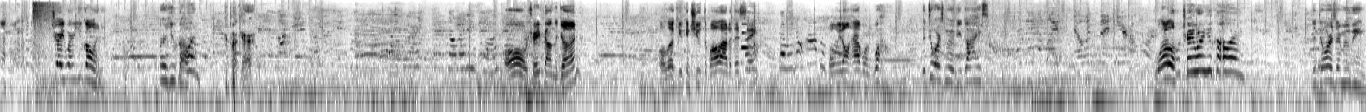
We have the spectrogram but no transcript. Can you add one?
Trey, where are you going? Where are you going? Get back here. Oh, Trey found the gun. Oh, look, you can shoot the ball out of this thing, But we don't have a but we don't have one. Whoa, the doors move, you guys. Whoa, Trey, where are you going? The doors are moving.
